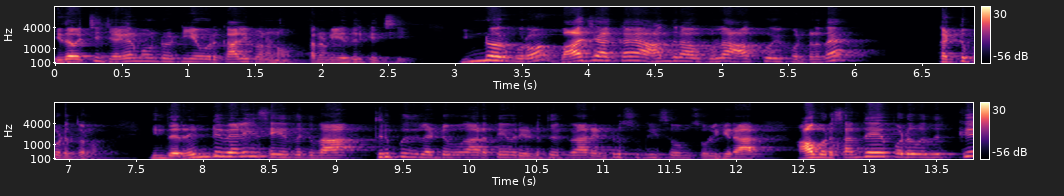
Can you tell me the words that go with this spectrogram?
இதை வச்சு ஜெகன்மோகன் ரெட்டியை ஒரு காலி பண்ணணும் தன்னுடைய எதிர்க்கட்சி. இன்னொரு புறம் பாஜக ஆந்திராவுக்குள்ள ஆக்குவை பண்றதை கட்டுப்படுத்தணும். இந்த ரெண்டு வேலையும் செய்யறதுக்கு தான் திருப்பதி லட்டு விவகாரத்தை அவர் எடுத்திருக்கிறார் என்று சுகி சிவம் சொல்கிறார். அவர் சந்தேகப்படுவதற்கு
